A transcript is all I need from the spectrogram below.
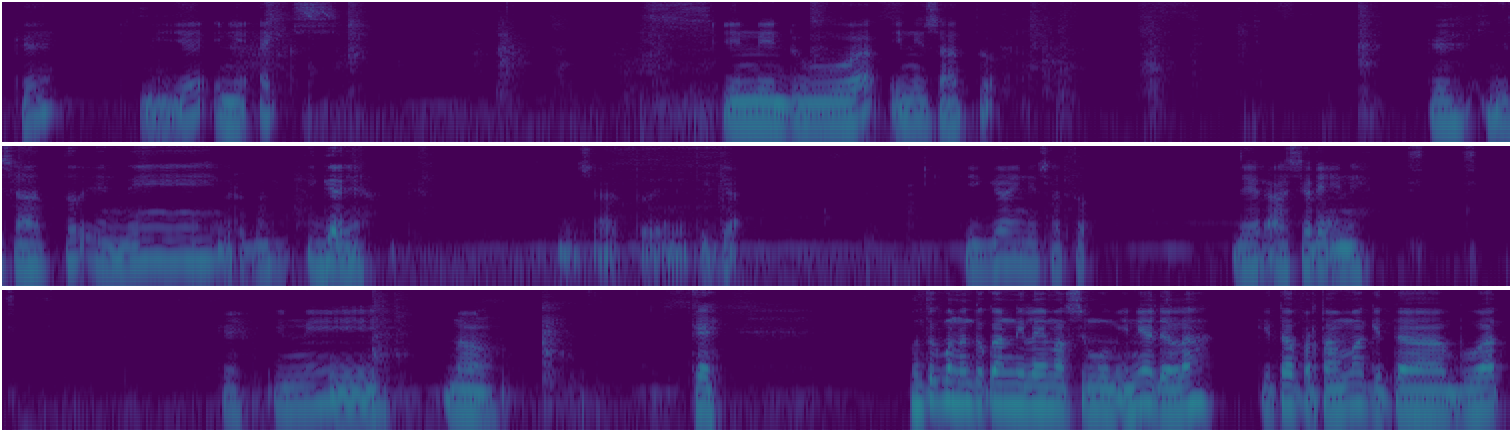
oke. Ini y ini x. Ini dua ini satu. Oke ini satu ini berapa nih? Tiga ya? Ini satu ini tiga tiga ini satu. Daerah akhirnya ini. Oke ini nol. Oke. Untuk menentukan nilai maksimum ini adalah kita pertama kita buat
